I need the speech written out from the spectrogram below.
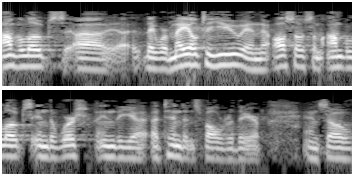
envelopes. Uh, they were mailed to you, and also some envelopes in the worst, in the uh, attendance folder there. And so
